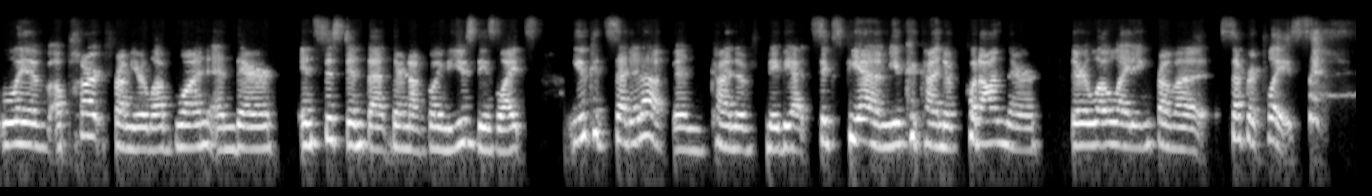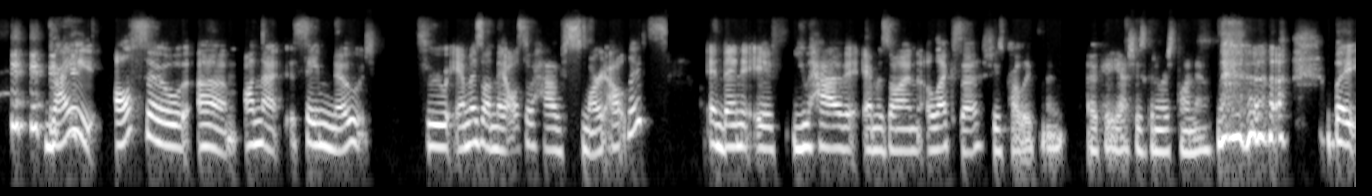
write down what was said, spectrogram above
live apart from your loved one and they're insistent that they're not going to use these lights, you could set it up and kind of maybe at 6 p.m. you could kind of put on their their low lighting from a separate place. right. Also, um, on that same note, through Amazon, they also have smart outlets. And then if you have Amazon Alexa, she's probably okay, yeah, she's going to respond now. but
